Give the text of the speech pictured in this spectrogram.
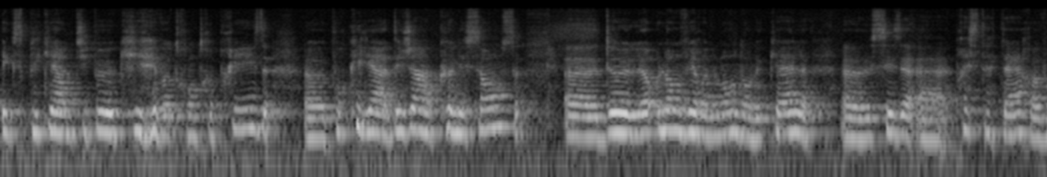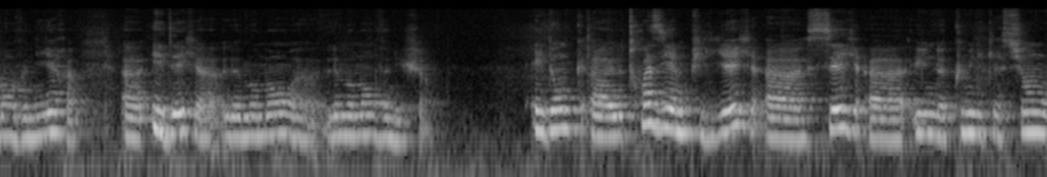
expliqué un petit peu qui est votre entreprise, pour qu'il y ait déjà une connaissance euh, de l'environnement dans lequel euh, ces euh, prestataires vont venir aider le moment, le moment venu. Et donc, le troisième pilier, c'est une communication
